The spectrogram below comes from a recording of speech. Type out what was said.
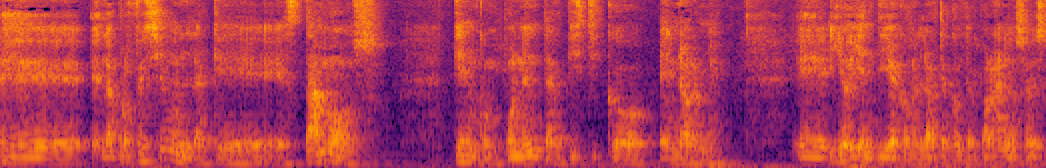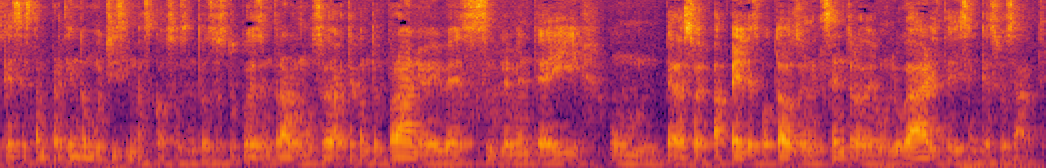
eh, la profesión en la que estamos tiene un componente artístico enorme. Eh, y hoy en día con el arte contemporáneo, ¿sabes qué? Se están perdiendo muchísimas cosas. Entonces tú puedes entrar a un museo de arte contemporáneo y ves simplemente ahí un pedazo de papeles botados en el centro de un lugar y te dicen que eso es arte.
